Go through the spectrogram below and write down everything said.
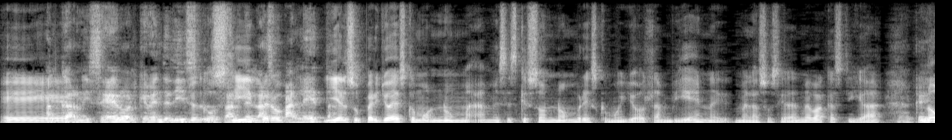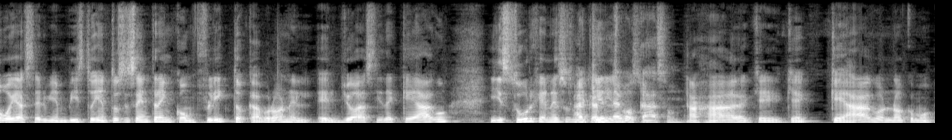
eh, al carnicero, al que vende discos, sí, al de las paletas. y el super yo es como no mames, es que son hombres como yo también, eh, me- la sociedad me va a castigar. No voy a ser bien visto. Y entonces entra en conflicto, cabrón, el, el yo así de qué hago. Y surgen esos ¿A quién le hago mecanismos. caso? Ajá, ¿qué, qué, qué hago, no? Como,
